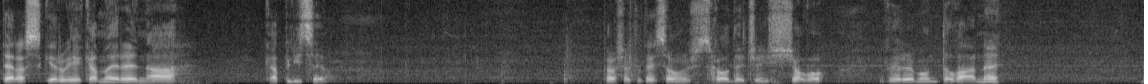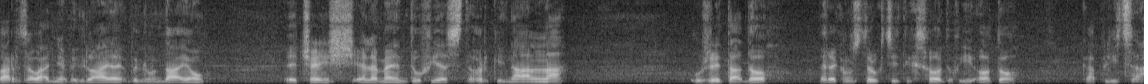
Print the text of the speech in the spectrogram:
Teraz skieruję kamerę na kaplicę. Proszę, tutaj są już schody częściowo wyremontowane. Bardzo ładnie wyglądają. Y, Część elementów jest oryginalna, użyta do rekonstrukcji tych schodów. I oto kaplica.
